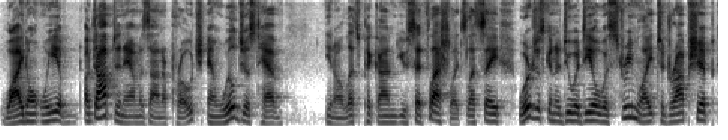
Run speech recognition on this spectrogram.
why don't we adopt an Amazon approach and we'll just have, you know, let's pick on, you said flashlights. Let's say we're just going to do a deal with Streamlight to drop ship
